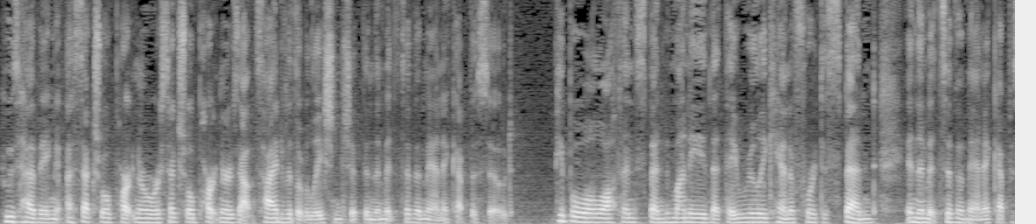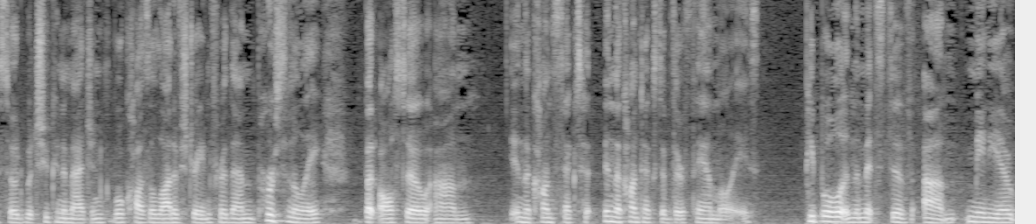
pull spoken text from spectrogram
who's having a sexual partner or sexual partners outside of the relationship in the midst of a manic episode. People will often spend money that they really can't afford to spend in the midst of a manic episode, which you can imagine will cause a lot of strain for them personally, but also um, in, the context, in the context of their families. People in the midst of um, mania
